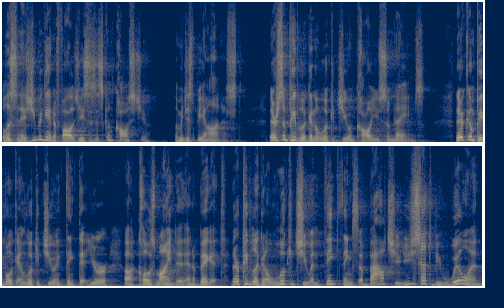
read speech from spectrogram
But listen, as you begin to follow Jesus, it's going to cost you. Let me just be honest. There's some people that are going to look at you and call you some names. There are people that can look at you and think that you're uh, closed minded and a bigot. There are people that are going to look at you and think things about you. You just have to be willing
